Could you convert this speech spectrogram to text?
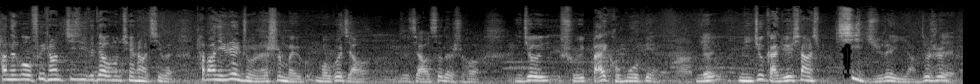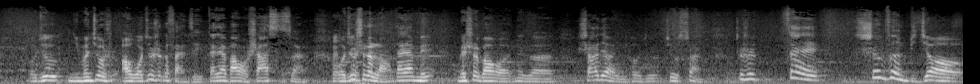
他能够非常积极的调动全场气氛。他把你认准了是某某个角角色的时候，你就属于百口莫辩，你你就感觉像弃局了一样，就是我就你们就是啊，我就是个反贼，大家把我杀死算了；我就是个狼，大家没没事把我那个杀掉以后就就算了。就是在身份比较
